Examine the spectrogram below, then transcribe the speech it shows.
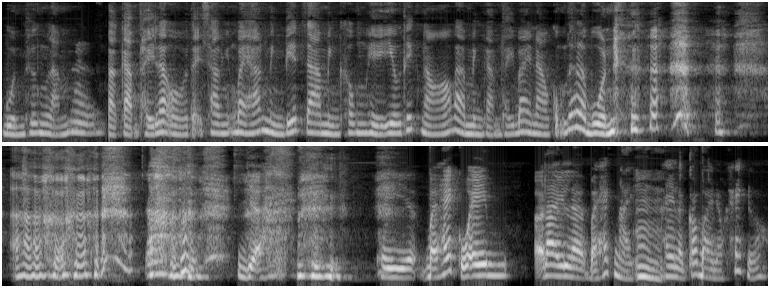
buồn thương lắm. Ừ. và cảm thấy là ồ tại sao những bài hát mình viết ra mình không hề yêu thích nó và mình cảm thấy bài nào cũng rất là buồn. Dạ thì bài hát của em ở đây là bài hát này ừ. hay là có bài nào khác nữa không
